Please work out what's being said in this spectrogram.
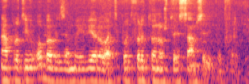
naprotiv obaveza mu je vjerovati, potvrditi ono što je sam sebi potvrdio.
